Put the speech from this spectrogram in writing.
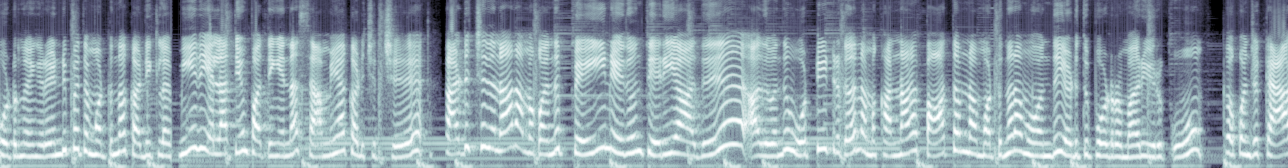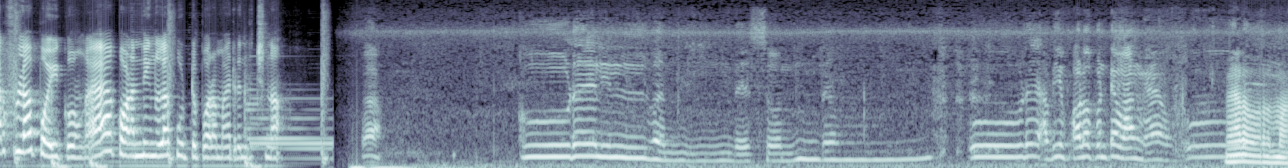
போட்டிருந்தோம் எங்கள் ரெண்டு பேர்த்த மட்டும்தான் கடிக்கல. மீதி எல்லாத்தையும் பார்த்தீங்கன்னா செமையாக கடிச்சிருச்சு. கடிச்சதுன்னா நமக்கு வந்து பெயின் எதுவும் தெரியாது. அது வந்து ஒட்டிட்டு இருக்கிறத நம்ம கண்ணால் பார்த்தோம்னா மட்டும்தான் நம்ம வந்து எடுத்து போடுற மாதிரி இருக்கும். ஸோ கொஞ்சம் கேர்ஃபுல்லாக போய்க்கோங்க. குழந்தைங்களாம் கூப்பிட்டு போகிற மாதிரி இருந்துச்சுன்னா. கூடலில் வந்த சொந்தம் ஊட அப்படியே ஃபாலோ பண்ணிட்டே வாங்க மேலே வரணுமா.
